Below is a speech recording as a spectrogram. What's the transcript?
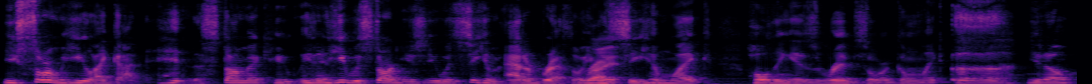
you saw him. He like got hit in the stomach. He he, he would start. You, you would see him out of breath, or you Right. would see him like holding his ribs or going like, ugh, you know.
